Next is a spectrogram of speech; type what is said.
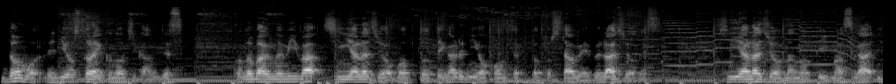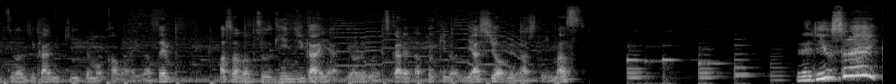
どうも、レディオストライクの時間です。この番組は深夜ラジオをもっと手軽にをコンセプトとしたウェブラジオです。深夜ラジオを名乗っていますが、いつの時間に聞いても構いません。朝の通勤時間や夜の疲れた時の癒しを目指しています。レディオストライク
